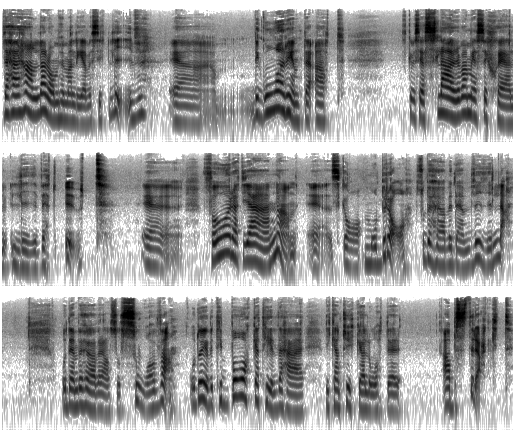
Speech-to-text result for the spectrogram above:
det här handlar om hur man lever sitt liv. Eh, det går inte att ska vi säga, slarva med sig själv livet ut. Eh, för att hjärnan eh, ska må bra så behöver den vila. Och den behöver alltså sova. Och då är vi tillbaka till det här vi kan tycka låter abstrakt.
